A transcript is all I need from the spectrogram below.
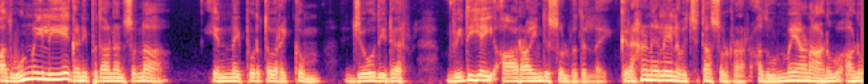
அது உண்மையிலேயே கணிப்பு தானன்னு சொன்னால் என்னை பொறுத்த வரைக்கும் ஜோதிடர் விதியை ஆராய்ந்து சொல்வதில்லை. கிரக நிலையில் வச்சு தான் சொல்கிறார் அது உண்மையான அனுபவ அனு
